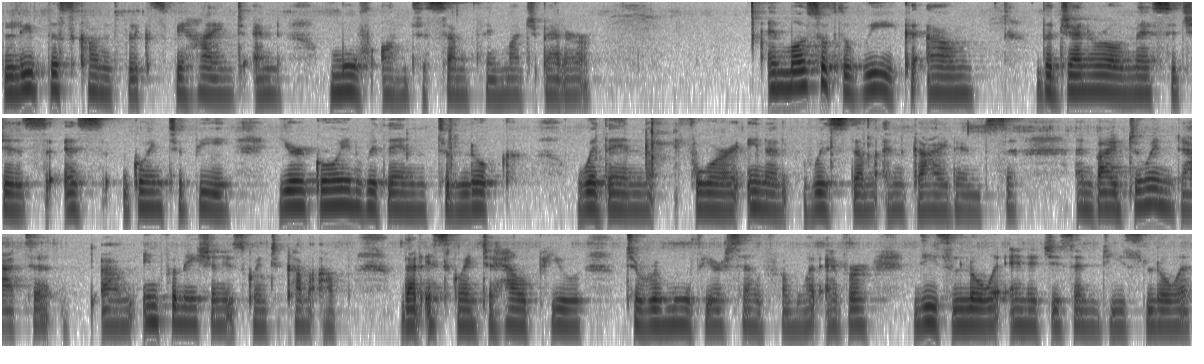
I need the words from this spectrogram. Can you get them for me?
leave this conflicts behind and move on to something much better. And most of the week, um, the general messages is going to be you're going within to look within for inner wisdom and guidance. And by doing that, um, information is going to come up that is going to help you to remove yourself from whatever these lower energies and these lower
